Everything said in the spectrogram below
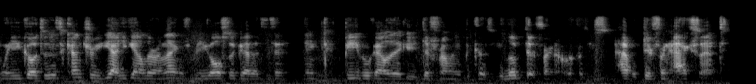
when you go to this country, yeah, you gotta learn a language, but you also gotta think people gotta look at you differently because you look different or because you have a different accent.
